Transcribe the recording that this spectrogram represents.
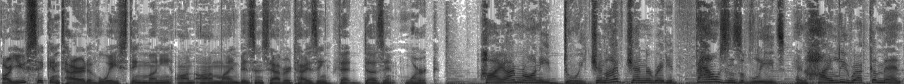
Are you sick and tired of wasting money on online business advertising that doesn't work? Hi, I'm Roni Deutch, and I've generated thousands of leads and highly recommend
